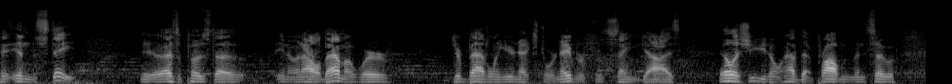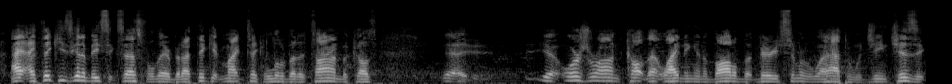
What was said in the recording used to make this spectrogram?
in the state, you know, as opposed to you know in Alabama where you're battling your next door neighbor for the same guys LSU, you don't have that problem. And so I, I think he's going to be successful there, but I think it might take a little bit of time because. Uh, Orgeron caught that lightning in a bottle, but very similar to what happened with Gene Chizik.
